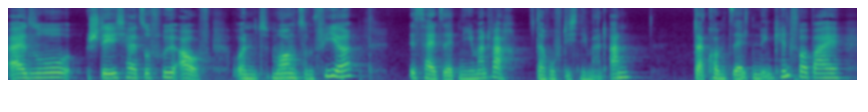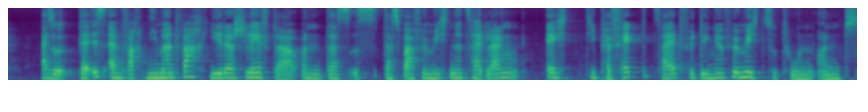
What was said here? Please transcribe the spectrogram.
also stehe ich halt so früh auf. Und morgens um vier ist halt selten jemand wach. Da ruft dich niemand an, da kommt selten ein Kind vorbei. Also da ist einfach niemand wach, jeder schläft da und das ist, das war für mich eine Zeit lang echt die perfekte Zeit für Dinge für mich zu tun. Und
